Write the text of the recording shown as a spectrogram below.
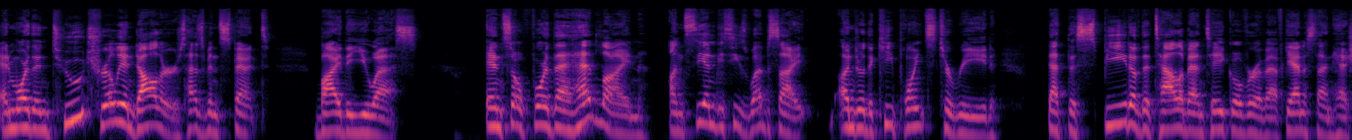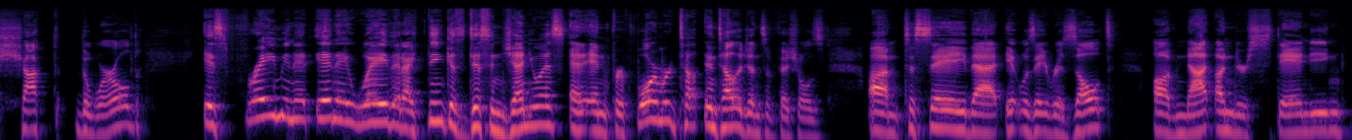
And more than 2 trillion dollars has been spent by the US. And so for the headline on CNBC's website under the key points to read that the speed of the Taliban takeover of Afghanistan has shocked the world is framing it in a way that I think is disingenuous and, and for former te- intelligence officials um, to say that it was a result of not understanding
